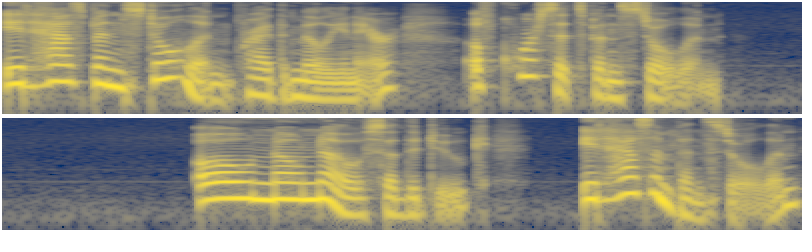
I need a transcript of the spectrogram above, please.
It has been stolen, cried the millionaire. Of course it's been stolen. Oh, no, no, said the Duke. It hasn't been stolen.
